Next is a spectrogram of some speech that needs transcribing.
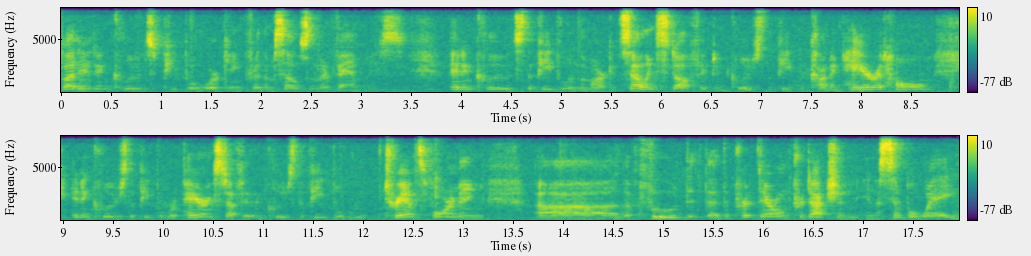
but it includes people working for themselves and their families. It includes the people in the market selling stuff. It includes the people cutting hair at home. It includes the people repairing stuff. It includes the people transforming uh, the food, that the, the, their own production in a simple way.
